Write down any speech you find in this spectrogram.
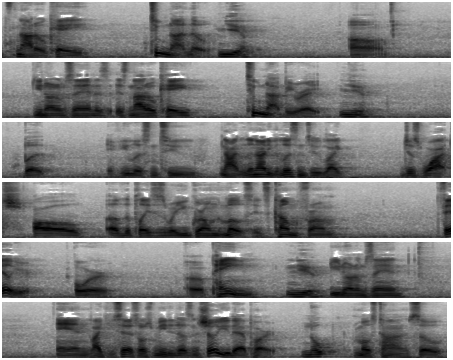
it's not okay to not know. Yeah. Um, you know what I'm saying? It's, it's not okay to not be right. Yeah. But if you listen to not not even listen to like just watch all of the places where you've grown the most. It's come from failure or uh, pain. Yeah. You know what I'm saying? And like you said, social media doesn't show you that part Nope. most times. So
